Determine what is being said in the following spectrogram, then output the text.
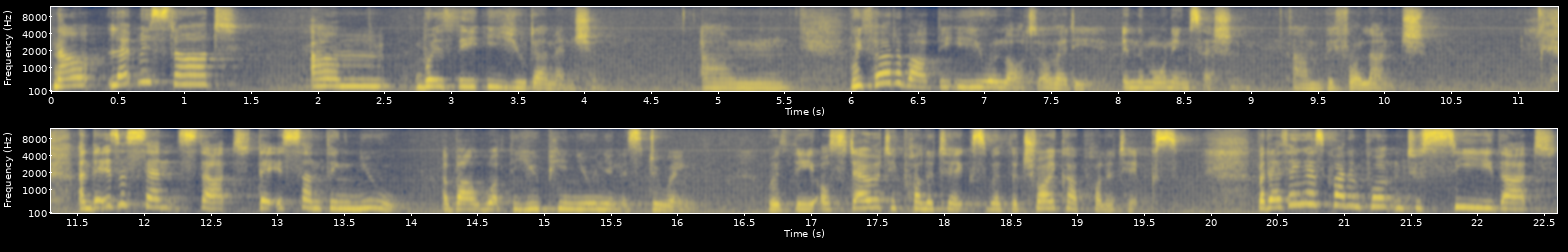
Now, let me start um, with the EU dimension. Um, we've heard about the EU a lot already in the morning session um, before lunch. And there is a sense that there is something new about what the European Union is doing with the austerity politics, with the troika politics. But I think it's quite important to see that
